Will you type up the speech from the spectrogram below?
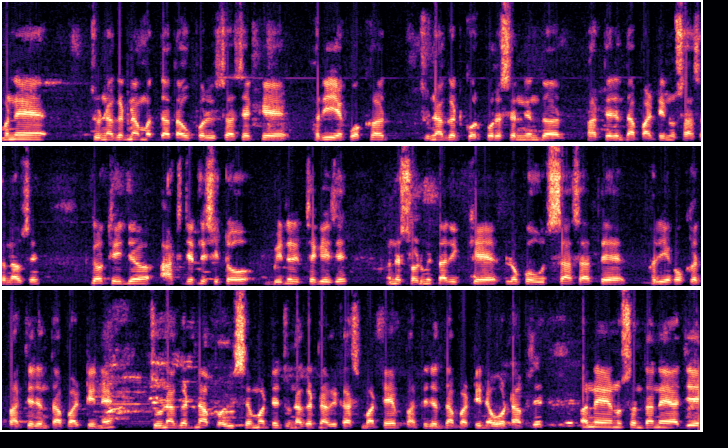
મને જુનાગઢના મતદાતા ઉપર વિશ્વાસ છે કે ફરી એક વખત જુનાગઢ કોર્પોરેશનની અંદર ભારતીય જનતા પાર્ટીનું શાસન આવશે. અગાઉથી જ આઠ જેટલી સીટો બિનહરીફ થઈ ગઈ છે અને સોળમી તારીખે લોકો ઉત્સાહ સાથે ફરી એક વખત ભારતીય જનતા પાર્ટીને જુનાગઢના ભવિષ્ય માટે, જુનાગઢના વિકાસ માટે ભારતીય જનતા પાર્ટીને વોટ આપશે. અને અનુસંધાને આજે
